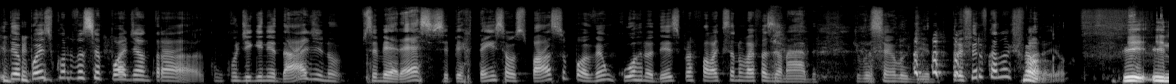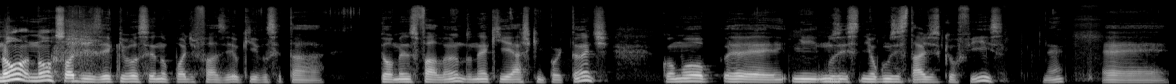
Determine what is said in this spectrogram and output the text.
E depois, quando você pode entrar com, com dignidade, no, você merece, você pertence ao espaço, pô, vem um corno desse para falar que você não vai fazer nada, que você é iludido. Prefiro ficar lá de fora. Não. E, e não, não só dizer que você não pode fazer o que você está, pelo menos, falando, né, que acho que é importante, como é, em, nos, em, alguns estágios que eu fiz, né, é,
